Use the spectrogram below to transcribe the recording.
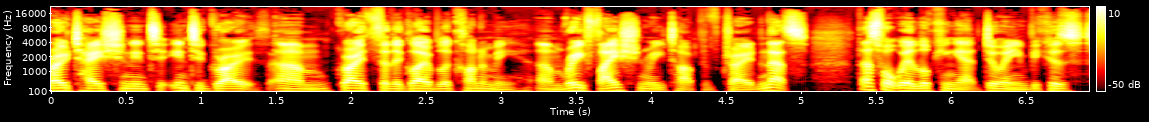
rotation into into growth um, growth for the global economy, um, reflationary type of trade, and that's that's what we're looking at doing because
